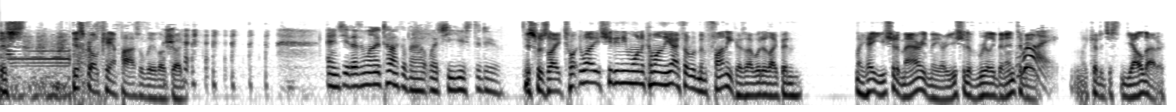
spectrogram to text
this this girl can't possibly look good. And she doesn't want to talk about what she used to do. This was like... Well, she didn't even want to come on the air. I thought it would have been funny because I would have like been... Like, hey, you should have married me, or you should have really been into Right. me. I could have just yelled at her.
